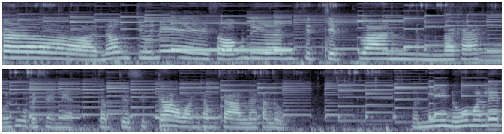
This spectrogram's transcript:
ค่ะ น้องจูเน่สองเดือนสิบเจ็ดวันนะคะโอ้ยถูกไปใส่แมทกับ 79 วันทำการแล้วค่ะลูก วันนี้หนูมาเล่น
